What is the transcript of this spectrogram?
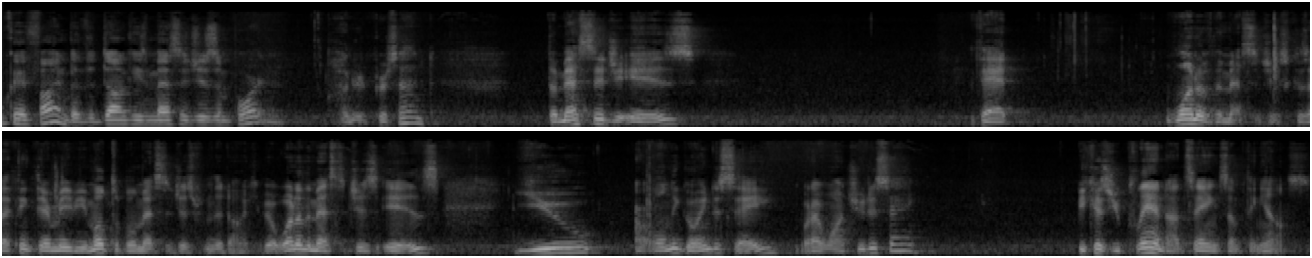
Okay, fine, but the donkey's message is important. 100%. The message is that one of the messages, because I think there may be multiple messages from the donkey, but one of the messages is you are only going to say what I want you to say because you planned on saying something else.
